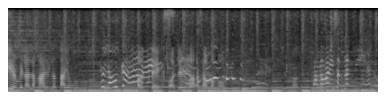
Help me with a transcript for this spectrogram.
Here. May lalakarin lang tayong Hello guys! konti. O, ito yung mga kasama ko. Tama kami sa vlog ni ano.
